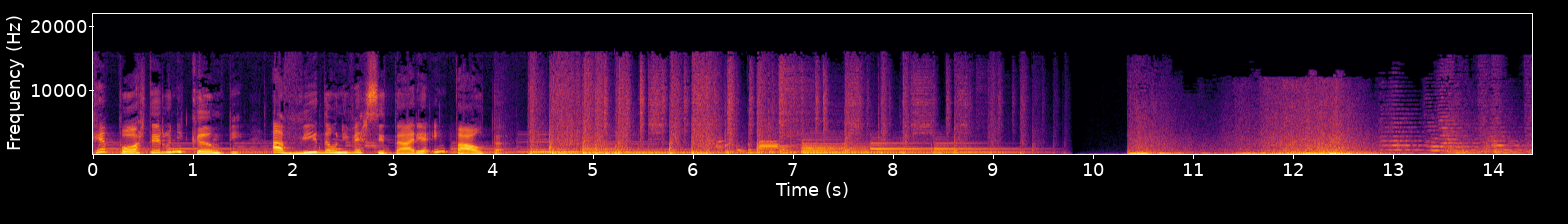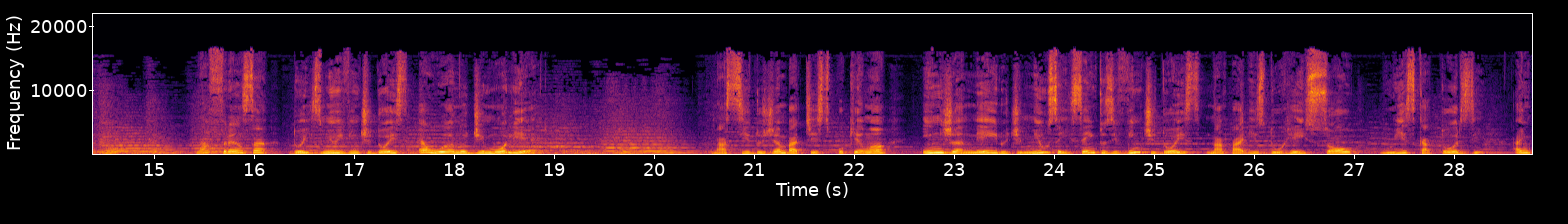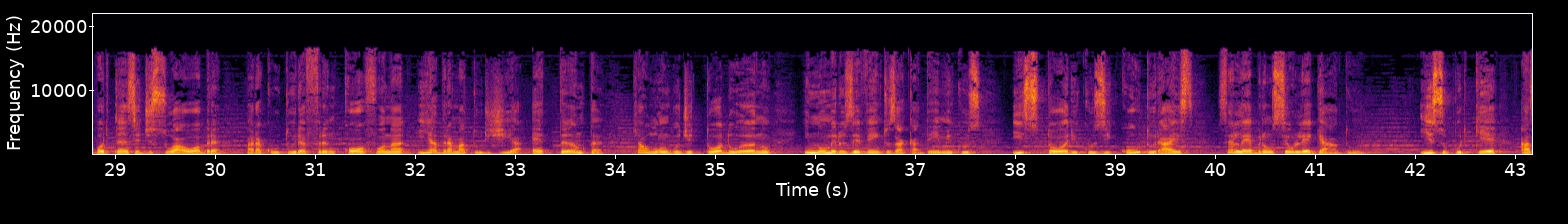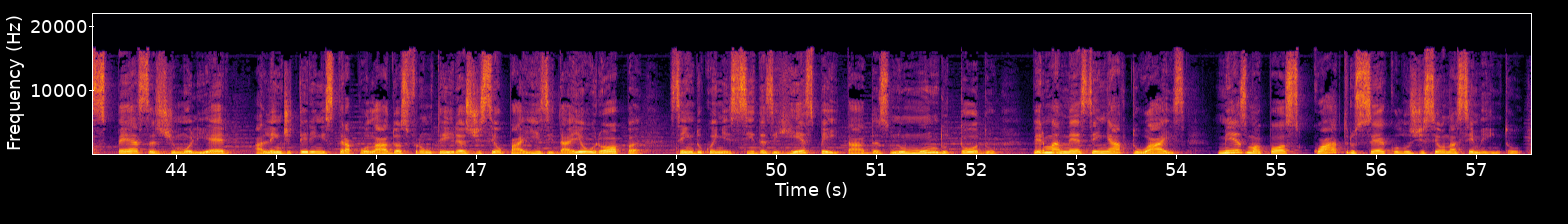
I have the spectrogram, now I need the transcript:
Repórter Unicamp. A vida universitária em pauta. Na França, 2022 é o ano de Molière. Nascido Jean-Baptiste Poquelin em janeiro de 1622, na Paris do Rei Sol, Luís XIV, a importância de sua obra para a cultura francófona e a dramaturgia é tanta que, ao longo de todo o ano, inúmeros eventos acadêmicos, históricos e culturais celebram seu legado. Isso porque as peças de Molière, além de terem extrapolado as fronteiras de seu país e da Europa, sendo conhecidas e respeitadas no mundo todo, permanecem atuais mesmo após quatro séculos de seu nascimento.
